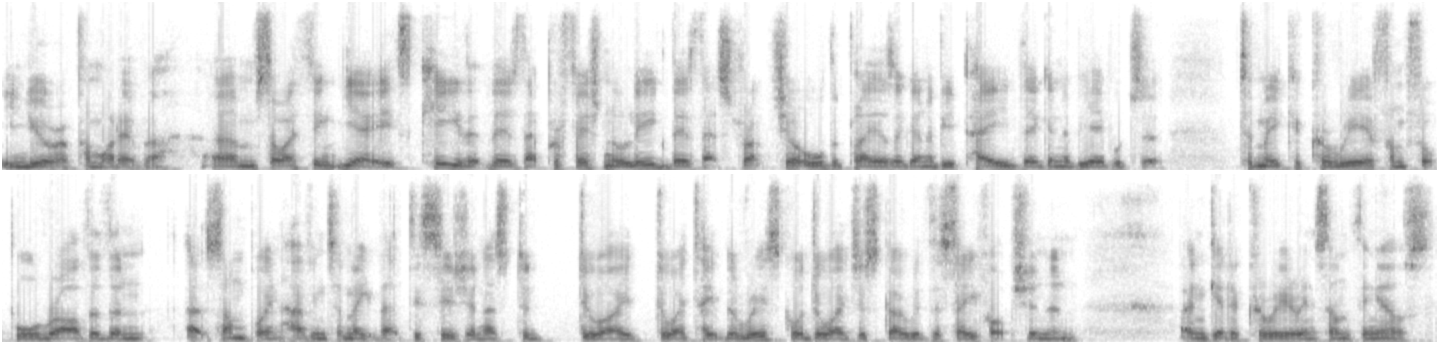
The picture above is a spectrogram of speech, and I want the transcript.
in Europe and whatever. Um, so I think yeah, it's key that there's that professional league, there's that structure. All the players are going to be paid. They're going to be able to to make a career from football rather than at some point having to make that decision as to do I do I take the risk or do I just go with the safe option and and get a career in something else.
